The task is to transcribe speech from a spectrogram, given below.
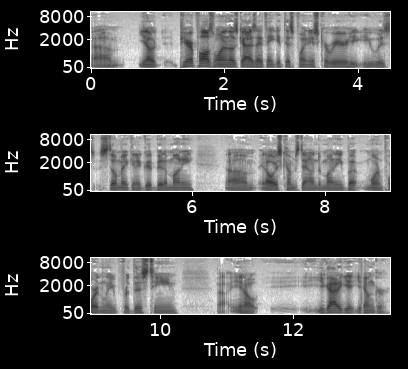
um, you know, Pierre Paul's one of those guys. I think at this point in his career, he he was still making a good bit of money. Um, it always comes down to money, but more importantly for this team, uh, you know, you got to get younger.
